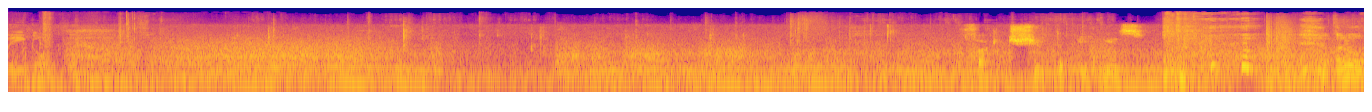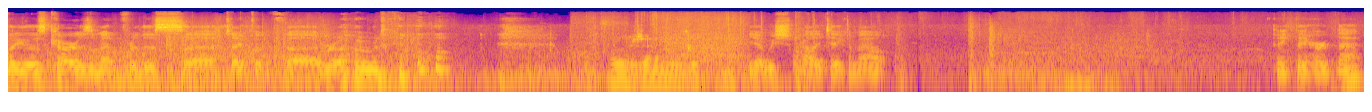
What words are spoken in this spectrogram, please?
Legal grounds. Fucking shoot the bees. I don't think this car is meant for this uh, type of uh, road. Oh, there's enemies up there. yeah, we should probably take them out. Think they heard that?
